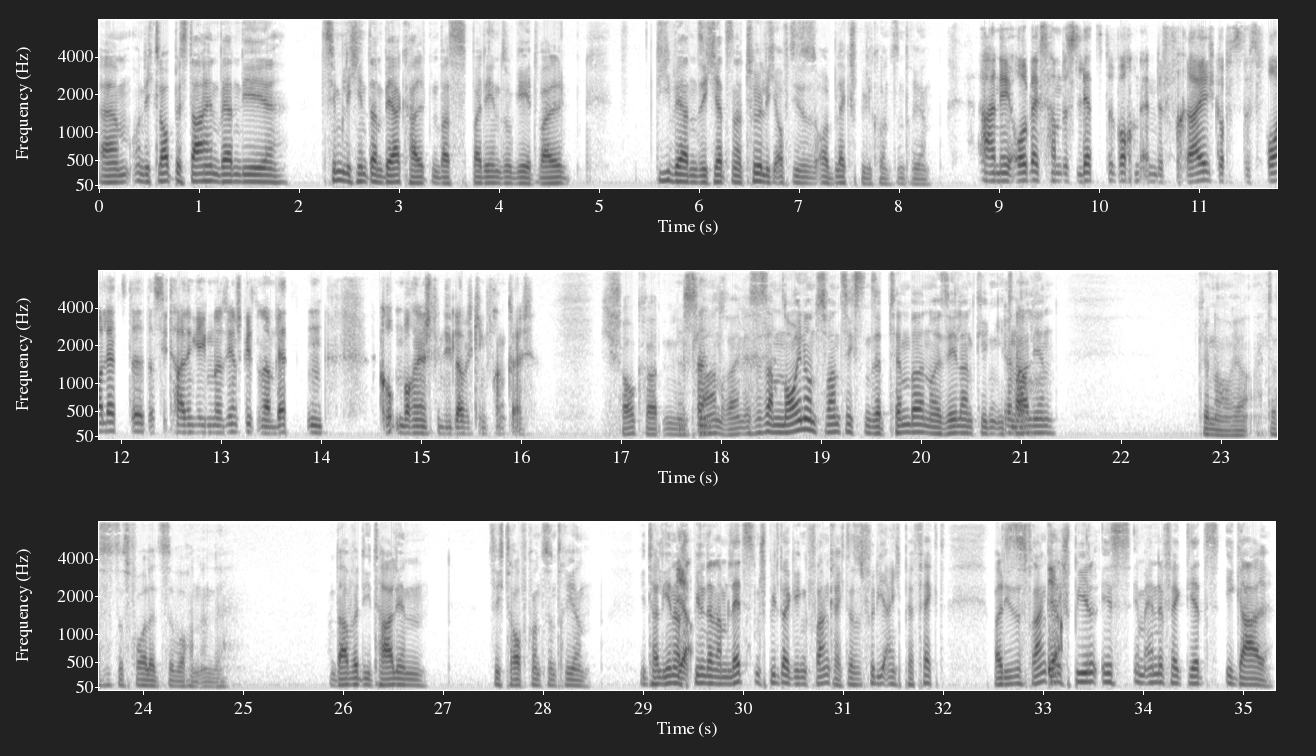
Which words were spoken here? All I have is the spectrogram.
Ähm, und ich glaube, bis dahin werden die ziemlich hinterm Berg halten, was bei denen so geht, weil die werden sich jetzt natürlich auf dieses All-Black-Spiel konzentrieren. Ah, nee, All Blacks haben das letzte Wochenende frei. Ich glaube, das ist das vorletzte, dass Italien gegen Neuseeland spielt. Und am letzten Gruppenwochenende spielen sie, glaube ich, gegen Frankreich. Ich schaue gerade in den Plan rein. Es ist am 29. September Neuseeland gegen genau. Italien. Genau. genau, ja. Das ist das vorletzte Wochenende. Und da wird Italien sich drauf konzentrieren. Italiener ja. spielen dann am letzten Spieltag gegen Frankreich. Das ist für die eigentlich perfekt. Weil dieses Frankreich-Spiel ja. ist im Endeffekt jetzt egal.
